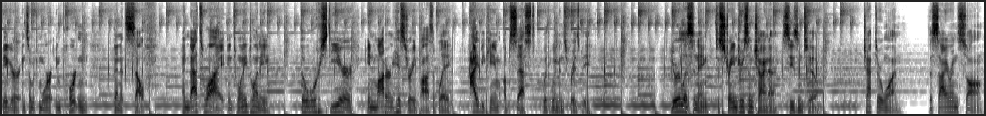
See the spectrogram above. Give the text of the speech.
bigger and so much more important than itself. And that's why in 2020, the worst year in modern history, possibly, I became obsessed with women's frisbee. You're listening to Strangers in China, Season 2, Chapter 1 The Siren's Song.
